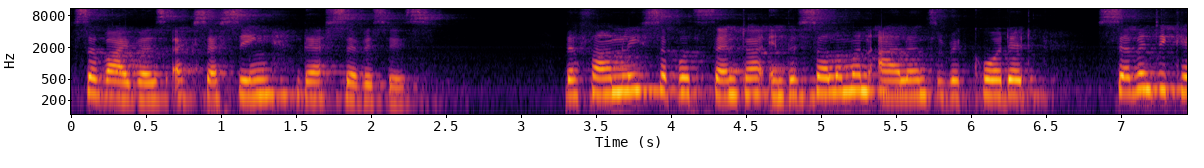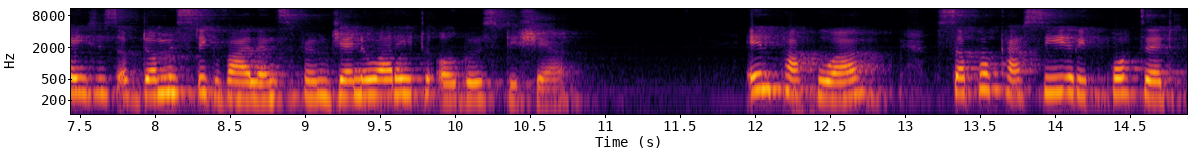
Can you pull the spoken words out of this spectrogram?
survivors accessing their services. The Family Support Center in the Solomon Islands recorded 70 cases of domestic violence from January to August this year. In Papua, Sapokasi reported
